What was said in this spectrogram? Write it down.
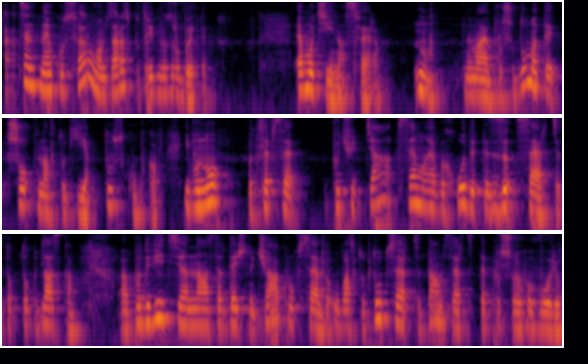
Акцент на яку сферу вам зараз потрібно зробити емоційна сфера. Ну, Немає про що думати, що в нас тут є. Туз кубків. І воно, оце все почуття, все має виходити з серця. Тобто, будь ласка, е, подивіться на сердечну чакру в себе. У вас тут тут серце, там серце, те, про що я говорю.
